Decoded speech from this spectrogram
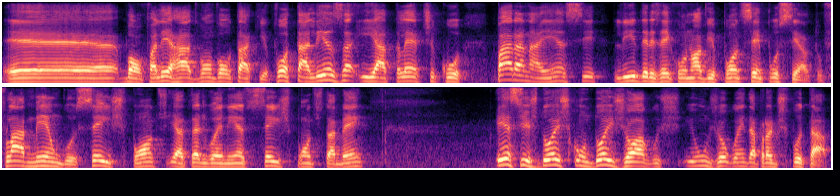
É... Bom, falei errado, vamos voltar aqui. Fortaleza e Atlético Paranaense, líderes aí com 9 pontos, 100%. Flamengo, 6 pontos e Atlético Goianiense, 6 pontos também. Esses dois com dois jogos e um jogo ainda para disputar.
